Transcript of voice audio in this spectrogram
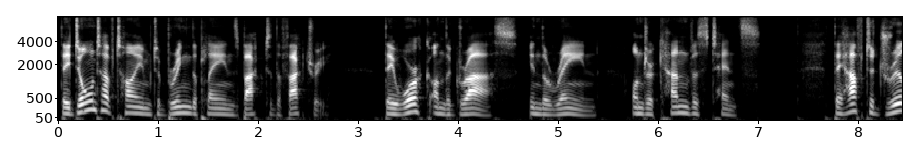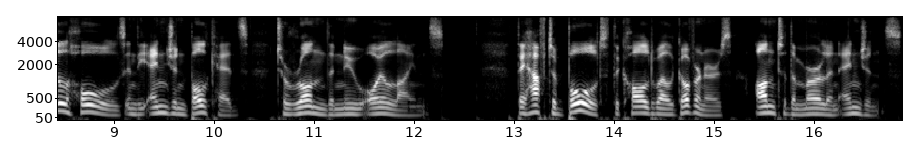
They don't have time to bring the planes back to the factory. They work on the grass, in the rain, under canvas tents. They have to drill holes in the engine bulkheads to run the new oil lines. They have to bolt the Caldwell governors onto the Merlin engines.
